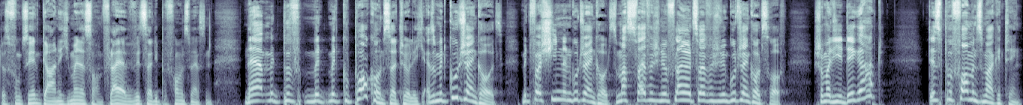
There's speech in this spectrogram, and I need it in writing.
Das funktioniert gar nicht. Ich meine, das ist doch ein Flyer. Wie willst du da die Performance messen? Naja, mit, mit, mit Couponcodes natürlich. Also mit Gutscheincodes. Mit verschiedenen Gutscheincodes. Du machst zwei verschiedene Flyer, zwei verschiedene Gutscheincodes drauf. Schon mal die Idee gehabt? Das ist Performance Marketing.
